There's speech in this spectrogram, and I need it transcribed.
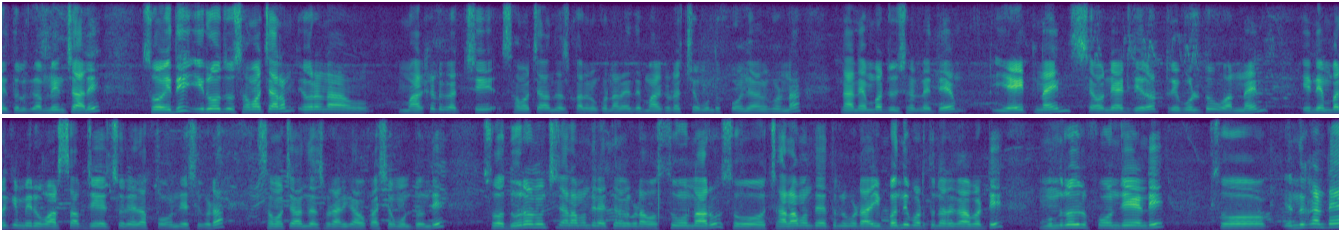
రైతులు గమనించాలి. సో ఇది ఈరోజు సమాచారం. ఎవరైనా మార్కెట్కి వచ్చి సమాచారం తెలుసుకోవాలనుకున్నా లేదా మార్కెట్ వచ్చే ముందు ఫోన్ చేయాలనుకున్నా నా నెంబర్ చూసినట్లయితే eight nine seven eight zero triple two one nine ఈ నెంబర్కి మీరు వాట్సాప్ చేయొచ్చు లేదా ఫోన్ చేసి కూడా సమాచారం తెలుసుకోవడానికి అవకాశం ఉంటుంది. సో దూరం నుంచి చాలామంది రైతులు కూడా వస్తూ ఉన్నారు. సో చాలామంది రైతులు కూడా ఇబ్బంది పడుతున్నారు కాబట్టి ముందు రోజులు ఫోన్ చేయండి. సో ఎందుకంటే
